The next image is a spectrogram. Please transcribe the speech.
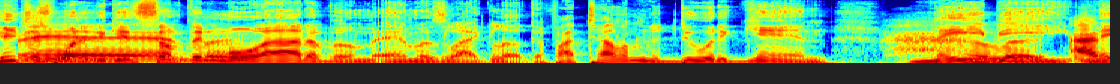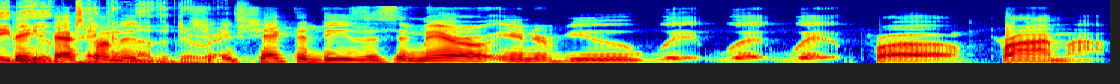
He just wanted to get something look. more out of him and was like, "Look, if I tell him to do it again, maybe, Look, I maybe he'll take on the, another direction." Check the Desus and Mero interview with with with uh, Prime out.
